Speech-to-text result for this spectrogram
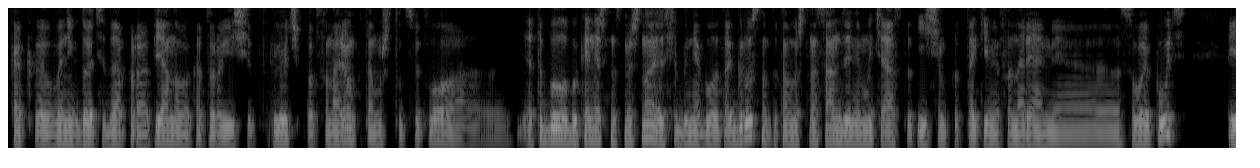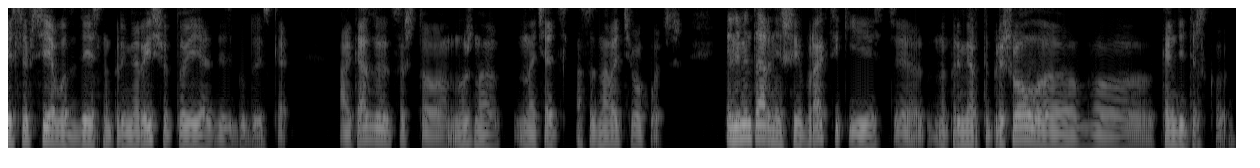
как в анекдоте, да, про пьяного, который ищет ключ под фонарем, потому что тут светло. А это было бы, конечно, смешно, если бы не было так грустно, потому что на самом деле мы часто ищем под такими фонарями э, свой путь. Если все вот здесь, например, ищут, то и я здесь буду искать. А оказывается, что нужно начать осознавать, чего хочешь. Элементарнейшие практики есть. Э, например, ты пришел э, в кондитерскую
